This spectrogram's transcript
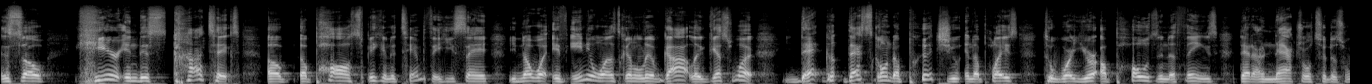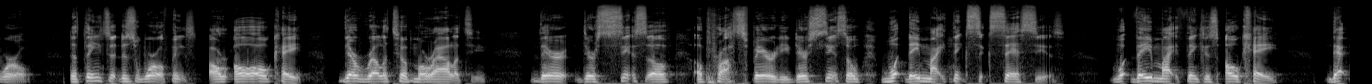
And so here in this context of, of Paul speaking to Timothy, he's saying, you know what? If anyone's going to live godly, guess what? That that's going to put you in a place to where you're opposing the things that are natural to this world the things that this world thinks are, are okay, their relative morality, their their sense of, of prosperity, their sense of what they might think success is, what they might think is okay. That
